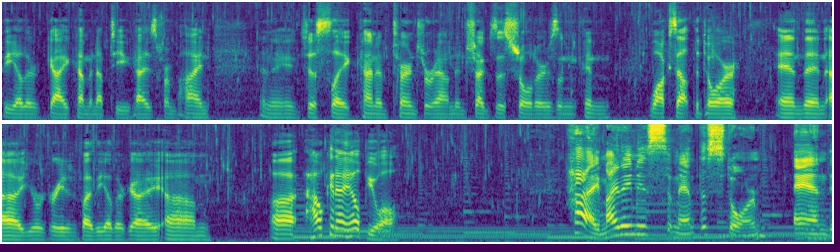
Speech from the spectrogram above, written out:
the other guy coming up to you guys from behind, and then he just like kind of turns around and shrugs his shoulders and and walks out the door, and then uh, you're greeted by the other guy. Um, uh, how can I help you all? Hi, my name is Samantha Storm, and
